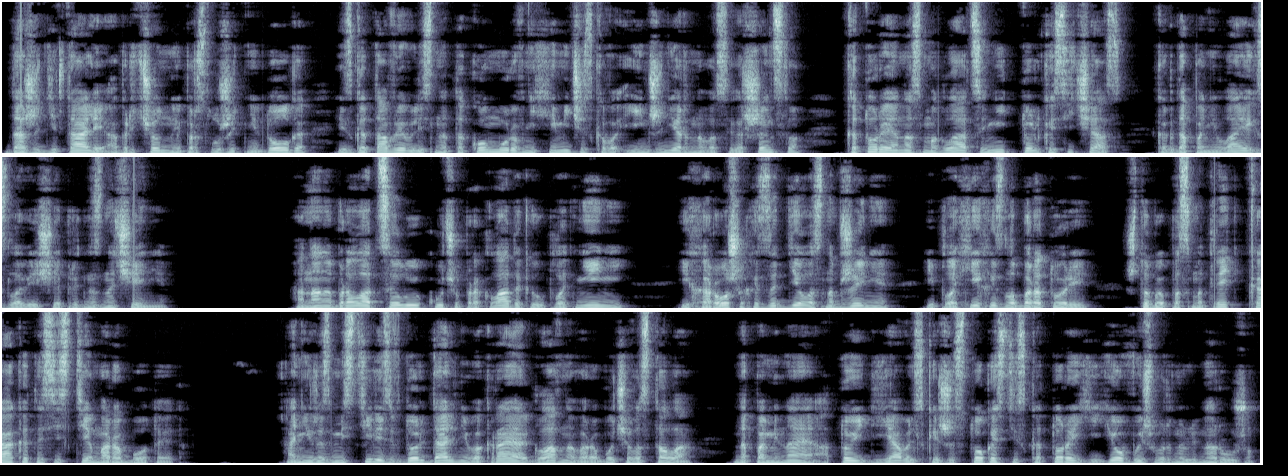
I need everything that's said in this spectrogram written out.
Даже детали, обреченные прослужить недолго, изготавливались на таком уровне химического и инженерного совершенства, которые она смогла оценить только сейчас, когда поняла их зловещее предназначение. Она набрала целую кучу прокладок и уплотнений, и хороших из отдела снабжения, и плохих из лаборатории, чтобы посмотреть, как эта система работает. Они разместились вдоль дальнего края главного рабочего стола, напоминая о той дьявольской жестокости, с которой ее вышвырнули наружу.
